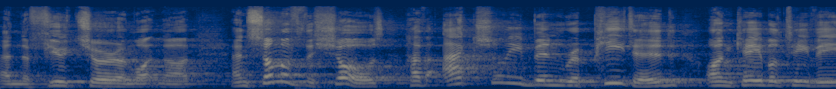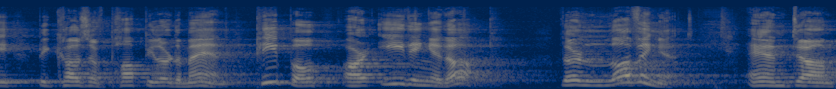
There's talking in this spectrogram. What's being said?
and the future and whatnot. And some of the shows have actually been repeated on cable TV because of popular demand. People are eating it up, they're loving it. And, um,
